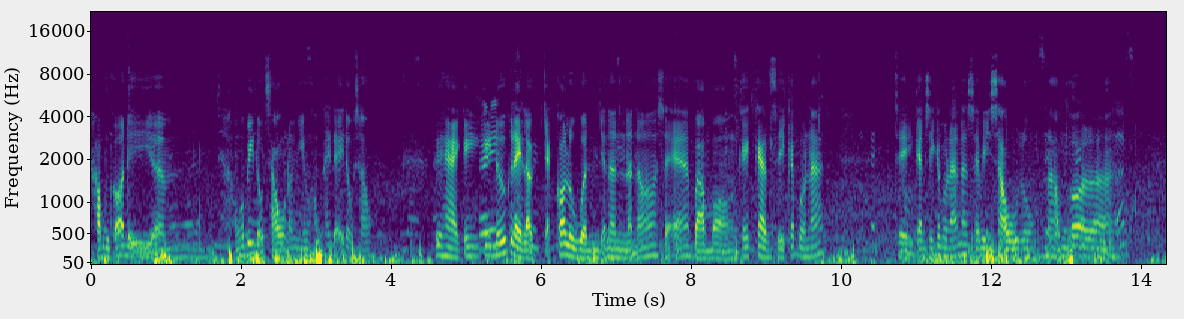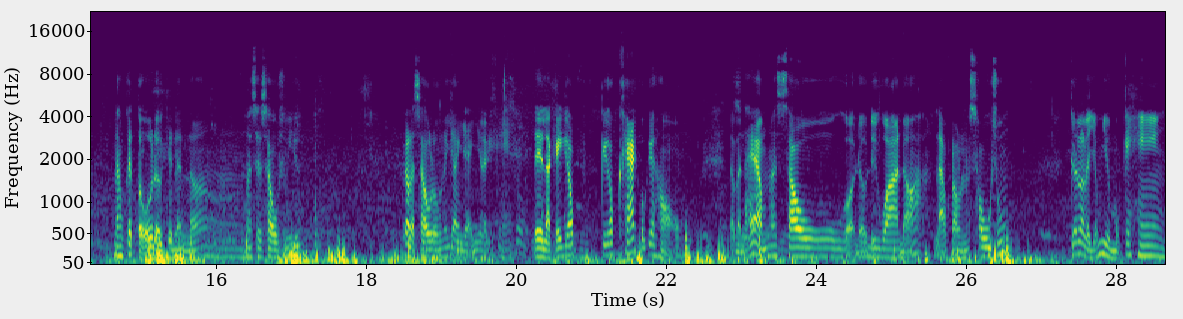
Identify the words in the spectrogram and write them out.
không có đi không có biết độ sâu nó nhưng không thấy để độ sâu thứ hai cái cái nước ở đây là chắc có lưu huỳnh cho nên là nó sẽ bào mòn cái canxi carbonate. Thì canxi carbonate nó sẽ bị sâu luôn nó không có nó không cái tổ được cho nên nó nó sẽ sâu xuống dưới. Rất là sâu luôn nó dạng dạng như là cái hang đây là cái góc cái góc khác của cái hồ. Là mình thấy không nó sâu rồi đâu đi qua đó là bắt đầu nó sâu xuống. Cái đó là giống như một cái hang.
